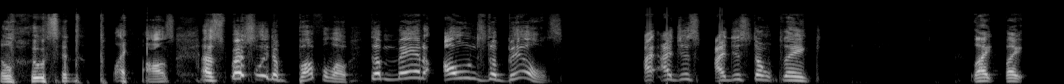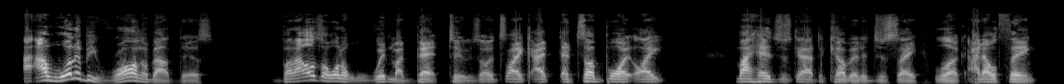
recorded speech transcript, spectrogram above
lose in the playoffs, especially to Buffalo. The man owns the Bills. I, I just I just don't think like like I, I want to be wrong about this, but I also want to win my bet too. So it's like I at some point like my head's just gonna have to come in and just say, look, I don't think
